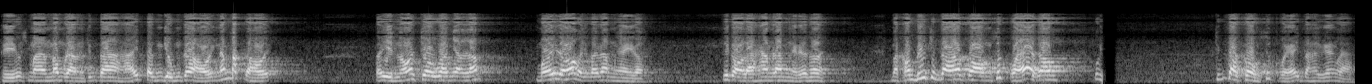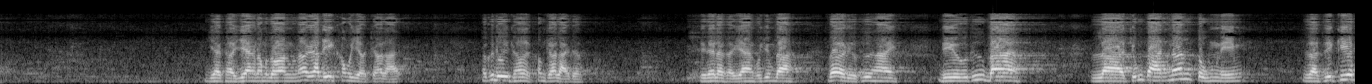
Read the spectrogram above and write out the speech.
thì Usman mong rằng chúng ta hãy tận dụng cơ hội, nắm bắt cơ hội. Tại vì nó trôi qua nhanh lắm. Mới đó mà chúng ta năm ngày rồi. Chứ còn là 25 ngày nữa thôi. Mà không biết chúng ta còn sức khỏe hay không? Chúng ta còn sức khỏe, chúng ta hãy gắng làm. Và thời gian Ramadan nó ra đi, không bao giờ trở lại. Nó cứ đi thôi, không trở lại được. Thì đây là thời gian của chúng ta. Đó là điều thứ hai. Điều thứ ba là chúng ta nên tụng niệm là di kiếp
